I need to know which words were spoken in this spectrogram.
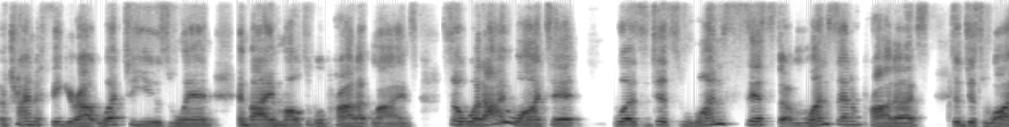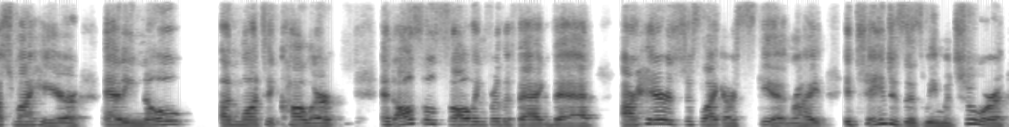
of trying to figure out what to use when and buy multiple product lines. So what I wanted was just one system, one set of products to just wash my hair, adding no unwanted color, and also solving for the fact that our hair is just like our skin, right? It changes as we mature,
